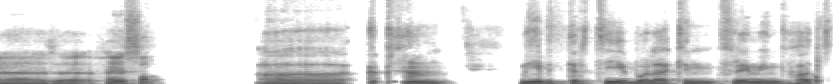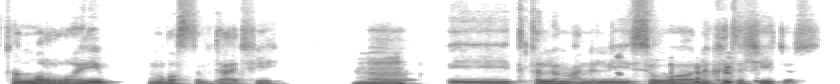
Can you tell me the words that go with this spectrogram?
آه، فيصل؟ آه ما هي بالترتيب ولكن Flamin' Hot كان مرة رهيب مرة استمتعت فيه. يتكلم عن اللي سوى نكهة Cheetos.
